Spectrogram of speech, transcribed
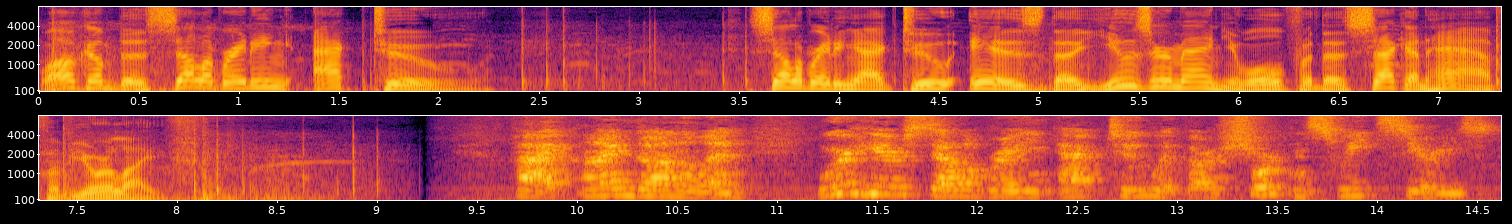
Welcome to Celebrating Act 2. Celebrating Act 2 is the user manual for the second half of your life. Hi, I'm Donna Lynn. We're here celebrating Act 2 with our short and sweet series.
